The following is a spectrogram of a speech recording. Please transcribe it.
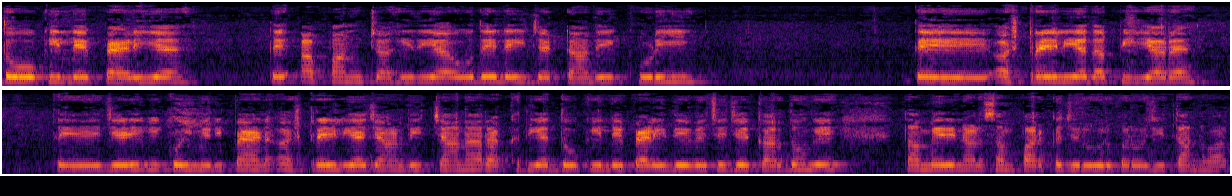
2 ਕਿੱਲੇ ਪੈਲੀ ਹੈ ਤੇ ਆਪਾਂ ਨੂੰ ਚਾਹੀਦੀ ਆ ਉਹਦੇ ਲਈ ਜੱਟਾਂ ਦੀ ਕੁੜੀ ਤੇ ਆਸਟ੍ਰੇਲੀਆ ਦਾ ਪੀਆਰ ਹੈ ਤੇ ਜਿਹੜੀ ਵੀ ਕੋਈ ਮੇਰੀ ਭੈਣ ਆਸਟ੍ਰੇਲੀਆ ਜਾਣ ਦੀ ਚਾਹਨਾ ਰੱਖਦੀ ਹੈ 2 ਕਿੱਲੇ ਪੈਲੀ ਦੇ ਵਿੱਚ ਜੇ ਕਰ ਦੋਗੇ ਤਾਂ ਮੇਰੇ ਨਾਲ ਸੰਪਰਕ ਜ਼ਰੂਰ ਕਰੋ ਜੀ, ਧੰਨਵਾਦ।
